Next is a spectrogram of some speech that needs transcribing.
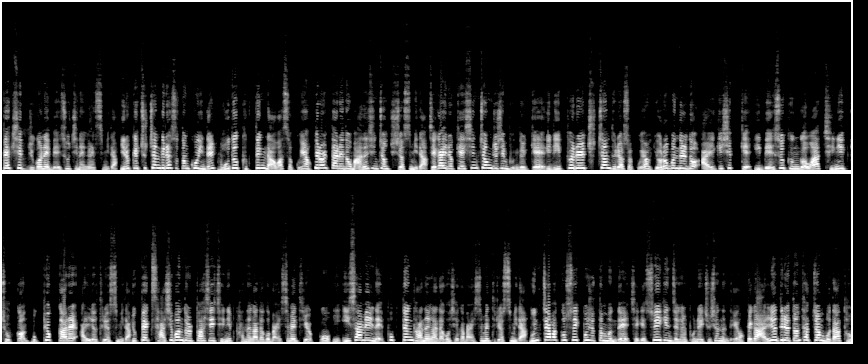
616원에 매수 진행을 했습니다. 이렇게 추천드렸었던 코인들 모두 급등 나왔었고요. 7월 달에도 많은 신청 주셨습니다. 제가 이렇게 신청 주신 분들께 이 리플을 추천드렸었고요. 여러분들도 알기 쉽게 이 매수 근거와 진입 조건, 목표가를 알려드렸습니다. 640원 돌파 시 진입 가능하다고 말씀을 드렸고 이 2, 3일 내 폭등 가능하다고 제가 말씀을 드렸습니다. 문자 받고 수익 보셨던 분들 제게 수익 인증을 보내주셨는데요. 제가 알려드렸던 타점보다 더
